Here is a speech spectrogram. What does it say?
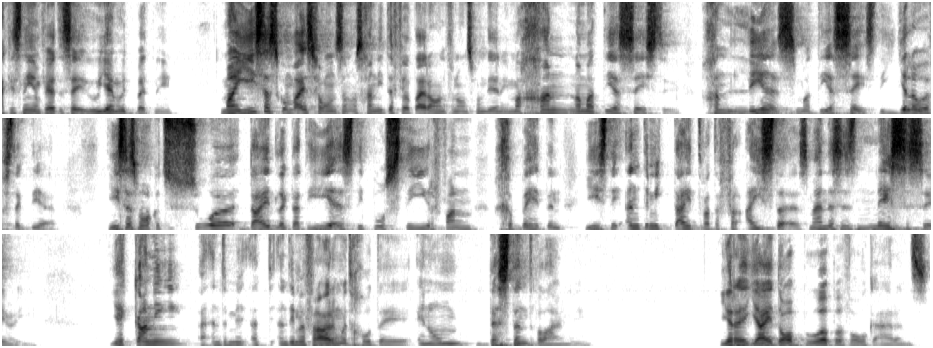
Ek is nie om vir jou te sê hoe jy moet bid nie. Maar Jesus kom wys vir ons en ons gaan nie te veel tyd daaraan van ons spandeer nie, maar gaan na Matteus 6 toe. Gaan lees Matteus 6, die hele hoofstuk deur. Jesus maak dit so duidelik dat hier is die postuur van gebed en hier is die intimiteit wat 'n vereiste is. Man, this is necessary. Jy kan nie 'n intieme intieme verhouding met God hê en hom distant wil hou nie. Here, jy daar bo op 'n wolk elders.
